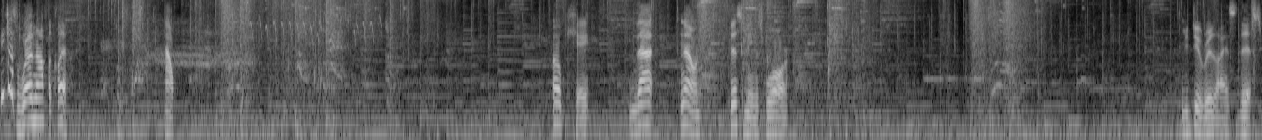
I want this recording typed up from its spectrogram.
he just went off the cliff. Ow. Okay. That... Now, this means war. You do realize this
